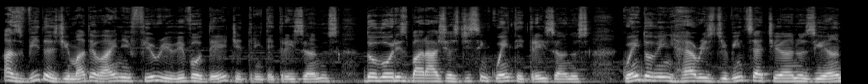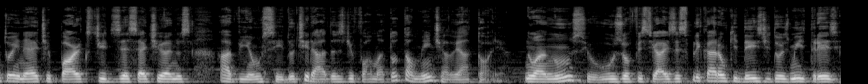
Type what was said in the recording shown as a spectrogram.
as vidas de Madeline Fury Vivodé, de 33 anos, Dolores Barajas, de 53 anos, Gwendolyn Harris, de 27 anos e Antoinette Parks, de 17 anos, haviam sido tiradas de forma totalmente aleatória. No anúncio, os oficiais explicaram que desde 2013,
